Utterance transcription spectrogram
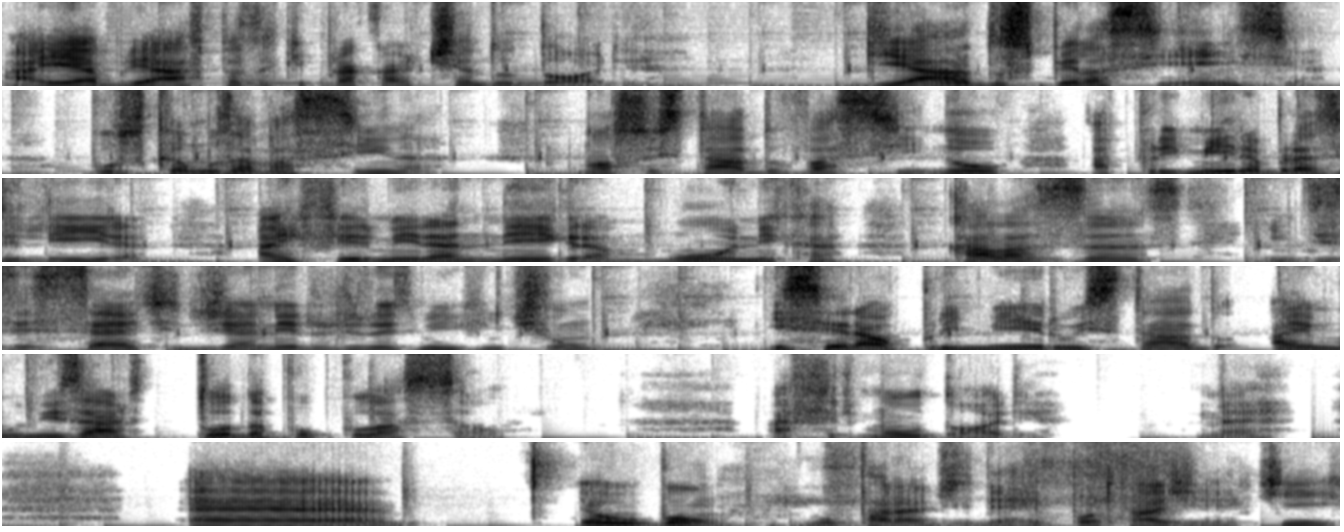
Aí abre aspas aqui para a cartinha do Dória. Guiados pela ciência, buscamos a vacina. Nosso estado vacinou a primeira brasileira, a enfermeira negra Mônica Calazans, em 17 de janeiro de 2021, e será o primeiro estado a imunizar toda a população, afirmou Dória. Né? É, eu, bom, vou parar de ler a reportagem aqui,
